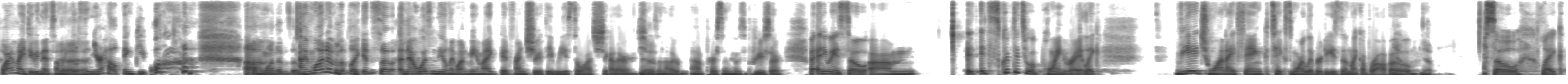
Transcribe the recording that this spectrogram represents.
why am I doing this?" I'm Yeah. like, "Listen, you're helping people." I'm Um, one of them. I'm one of them. Like it's so, and I wasn't the only one. Me and my good friend Shruti, we used to watch together. She was another uh, person who was a producer. But anyways, so um, it, it's scripted to a point, right? Like VH1, I think takes more liberties than like a Bravo. Yep, yep. So, like,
